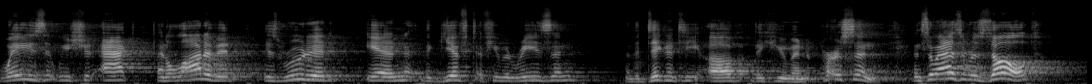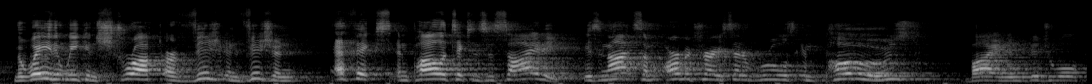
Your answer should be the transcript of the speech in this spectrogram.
ways that we should act, and a lot of it is rooted in the gift of human reason and the dignity of the human person. And so, as a result, the way that we construct or vision, envision ethics and politics and society is not some arbitrary set of rules imposed by an individual,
